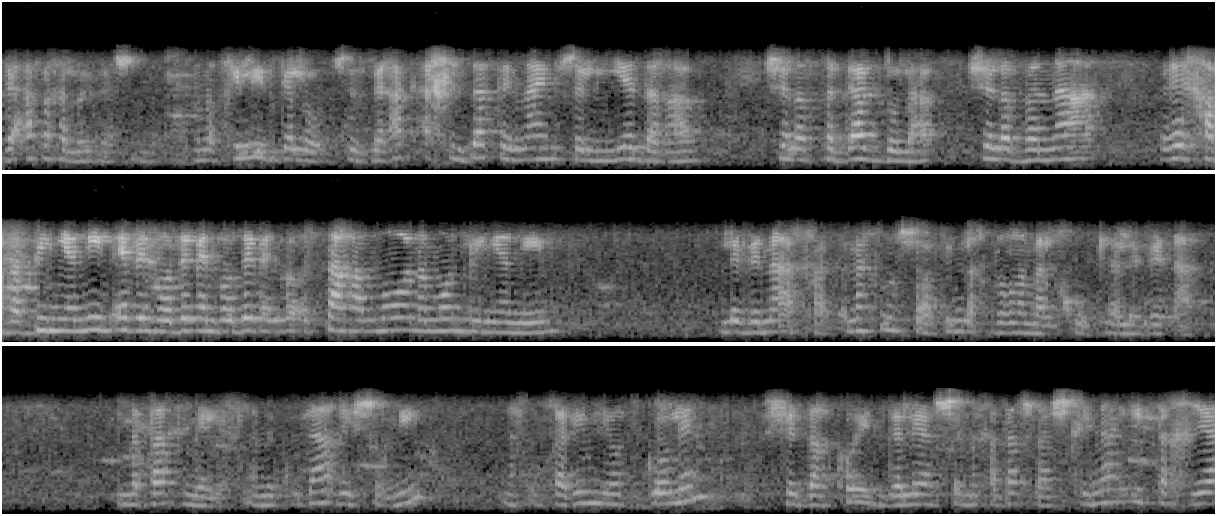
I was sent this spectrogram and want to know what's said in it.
ואף אחד לא יודע שום דבר. זה מתחיל להתגלות שזה רק אחיזת עיניים של ידע רב, של השגה גדולה, של הבנה רחבה, בניינים, אבן ועוד אבן ועוד אבן, ועושה המון המון בניינים, לבנה אחת. אנחנו שואפים לחזור למלכות, ללבנה, לבת מלך, לנקודה הראשונית אנחנו חייבים להיות גולם שדרכו יתגלה השם מחדש, והשכינה היא תכריע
